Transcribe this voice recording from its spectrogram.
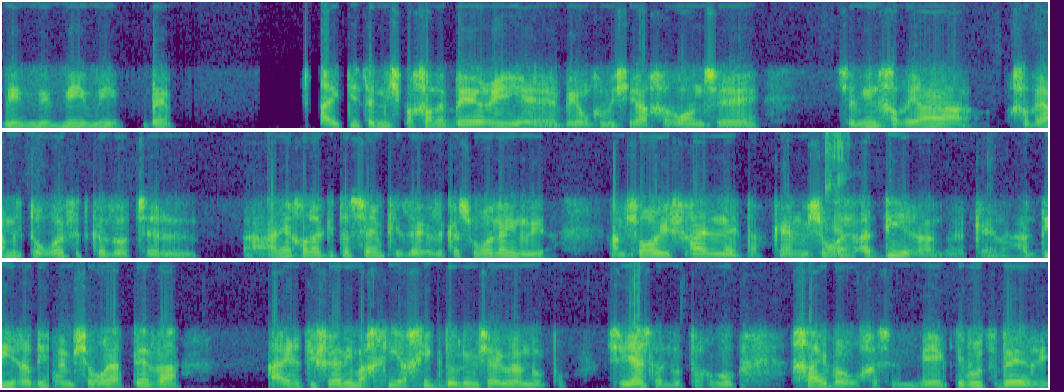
מ, מ, מ, מ, הייתי אצל משפחה בבארי אה, ביום חמישי האחרון, ש, שמין חוויה, חוויה מטורפת כזאת של, אני יכול להגיד את השם כי זה, זה קשור אלינו, המשורר ישראל נטע, כן? משורר כן. אדיר, כן? אדיר, אדיר, ממשוררי הטבע הארץ ישראלים הכי הכי גדולים שהיו לנו פה, שיש לנו פה, הוא חי ברוך השם, מקיבוץ בארי.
